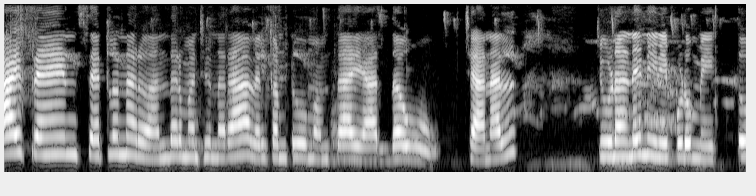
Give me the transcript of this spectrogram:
హాయ్ ఫ్రెండ్స్ ఎట్లున్నారు? అందరు మంచిగా ఉన్నారా welcome to Mamata Yadav channel. చూడండి నేను ఇప్పుడు మీతో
